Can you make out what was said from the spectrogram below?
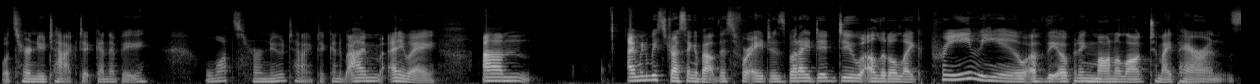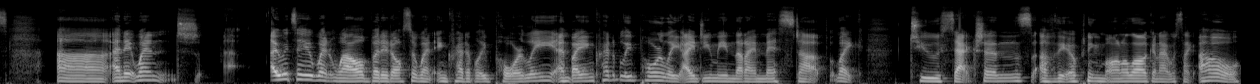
what's her new tactic gonna be? What's her new tactic gonna be? I'm anyway um I'm going to be stressing about this for ages, but I did do a little like preview of the opening monologue to my parents. Uh, and it went, I would say it went well, but it also went incredibly poorly. And by incredibly poorly, I do mean that I messed up like two sections of the opening monologue and I was like, oh,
